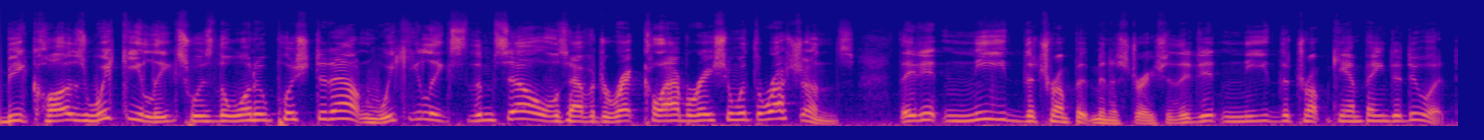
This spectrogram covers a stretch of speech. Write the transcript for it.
Because WikiLeaks was the one who pushed it out, and WikiLeaks themselves have a direct collaboration with the Russians. They didn't need the Trump administration. They didn't need the Trump campaign to do it.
